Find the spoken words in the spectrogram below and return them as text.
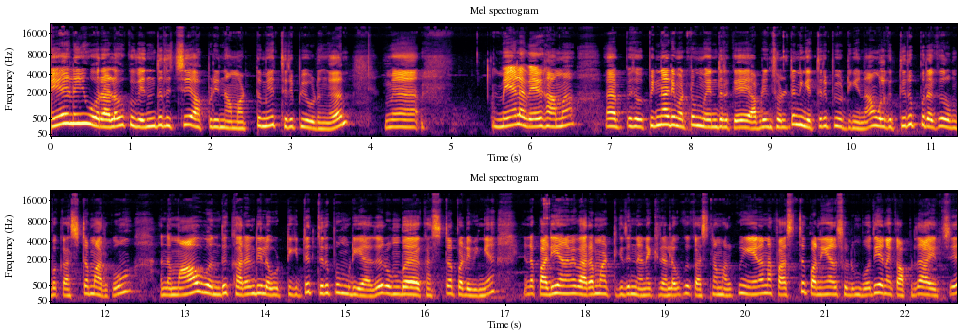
மேலேயும் ஓரளவு அளவுக்கு வெந்துருச்சு அப்படின்னா மட்டுமே திருப்பி விடுங்க. மே மேலே வேகாமல் பின்னாடி மட்டும் வெந்திருக்கு அப்படின்னு சொல்லிட்டு நீங்கள் திருப்பி விட்டிங்கன்னா உங்களுக்கு திருப்புறக்கு ரொம்ப கஷ்டமாக இருக்கும். அந்த மாவு வந்து கரண்டியில் ஒட்டிக்கிட்டு திருப்ப முடியாது. ரொம்ப கஷ்டப்படுவீங்க. ஏன்னா படியானவே வரமாட்டேங்குதுன்னு நினைக்கிற அளவுக்கு கஷ்டமாக இருக்கும். ஏன்னா நான் ஃபஸ்ட்டு பணியாரம் சுடும்போது எனக்கு அப்படி தான் ஆயிடுச்சு.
